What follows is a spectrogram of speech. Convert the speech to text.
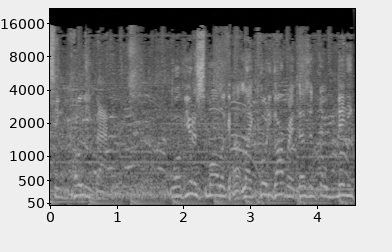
Seeing Cody backwards. Well, if you're the smaller guy, uh, like Cody Garbrandt doesn't throw many.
